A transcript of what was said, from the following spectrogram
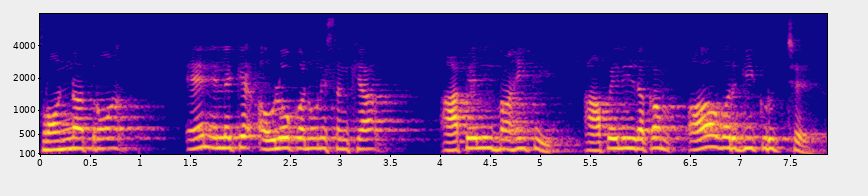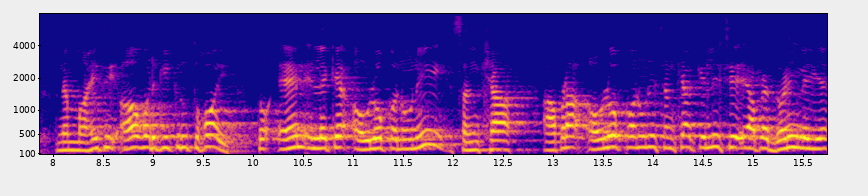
ત્રણના ત્રણ. એન એટલે કે અવલોકનોની સંખ્યા. આપેલી માહિતી, આપેલી રકમ અવર્ગીકૃત છે. અને માહિતી અવર્ગીકૃત હોય તો એન એટલે કે અવલોકનોની સંખ્યા. આપણા અવલોકનોની સંખ્યા કેટલી છે એ આપણે ગણી લઈએ.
